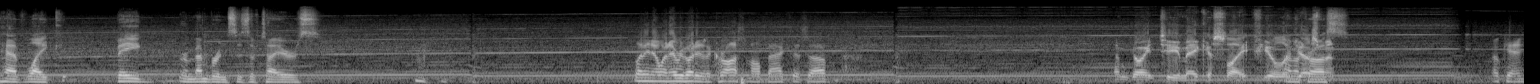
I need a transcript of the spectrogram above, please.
have like vague remembrances of tires. Let me know when everybody's across, and I'll back this up. I'm going to make a slight fuel I'm adjustment. across. Okay.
